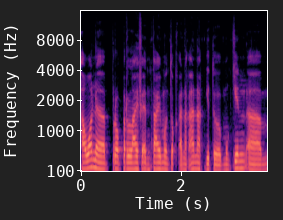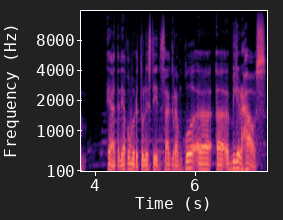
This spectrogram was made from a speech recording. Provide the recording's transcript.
I want a proper life and time untuk anak-anak gitu. Mungkin um, ya tadi aku baru tulis di Instagramku uh, uh, a bigger house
